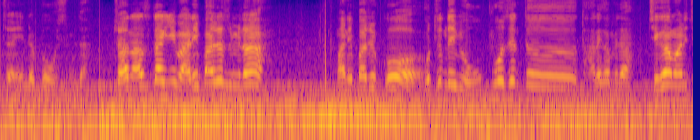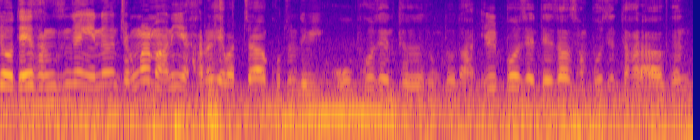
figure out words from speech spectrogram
저는 이래 보고 있습니다. 자 나스닥이 많이 빠졌습니다. 많이 빠졌고 고점 대비 5%다 돼갑니다. 제가 말했죠. 대상승장에는 정말 많이 하락해봤자 고점 대비 5% 정도다. 1%에서 3% 하락은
